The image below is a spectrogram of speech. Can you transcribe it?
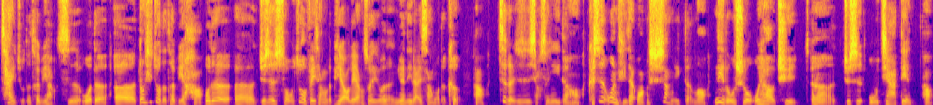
菜煮的特别好吃，我的呃东西做的特别好，我的呃就是手做非常的漂亮，所以有人愿意来上我的课。好。这个就是小生意的哈，可是问题再往上一等哦。例如说，我要去呃，就是五家店，好，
